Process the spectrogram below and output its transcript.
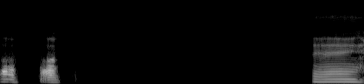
Oh, fuck. Okay.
